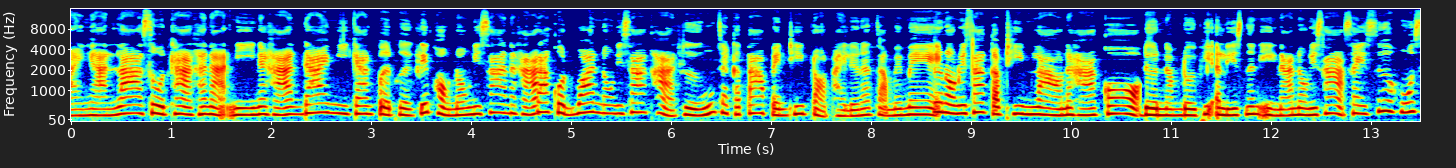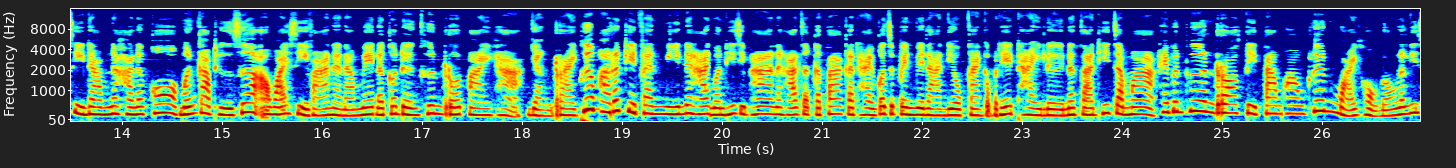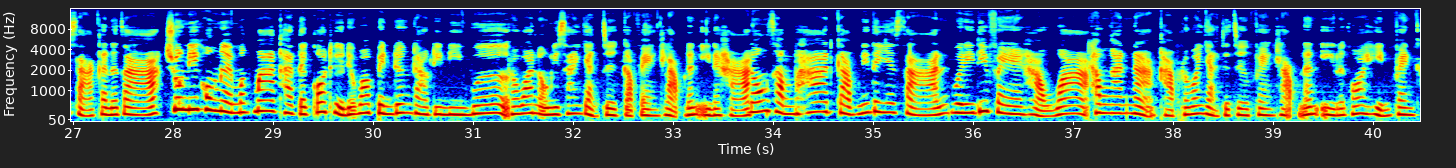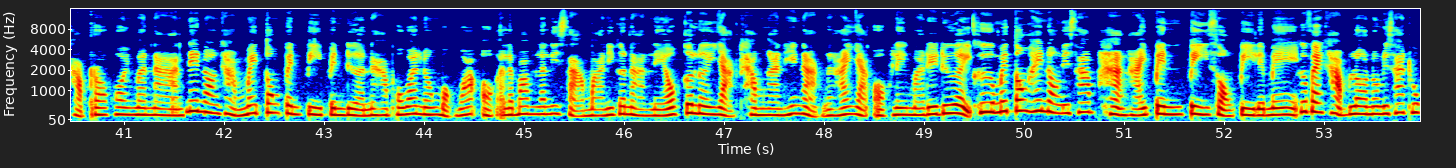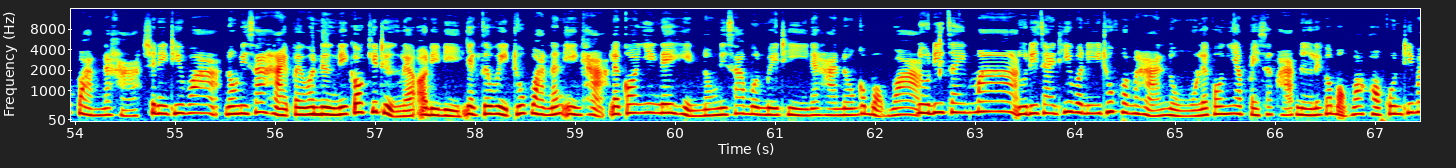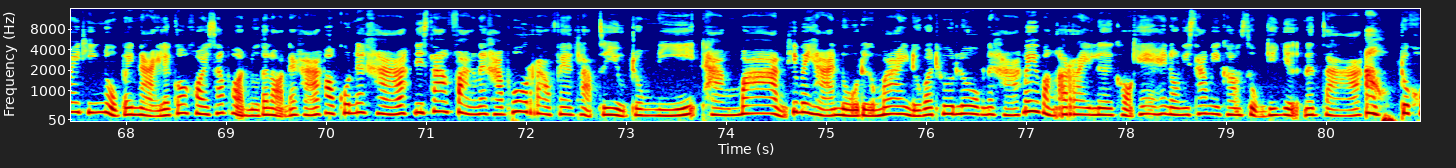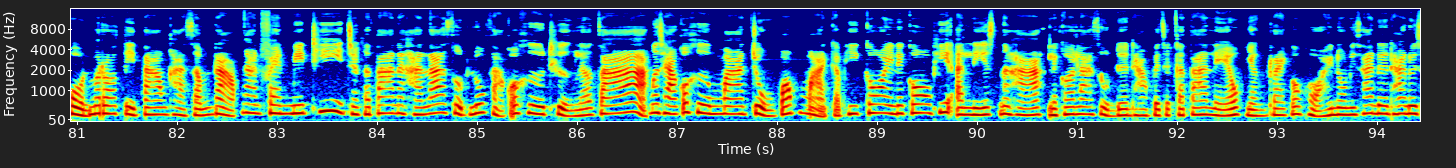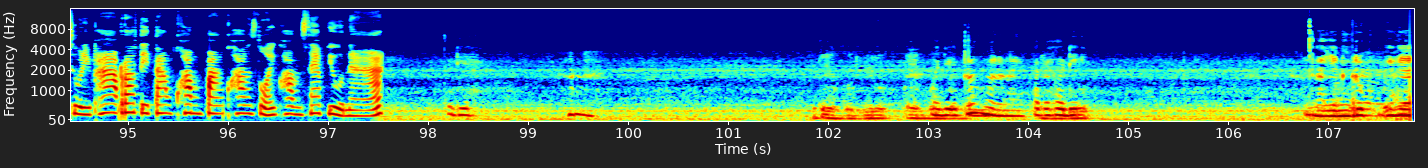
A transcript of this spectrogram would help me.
รายงานล่าสุดค่ะขณะนี้นะคะ ได้มีการเปิดเผยคลิปของน้องลิซ่านะคะ ปรากฏว่าน้องลิซ่าค่ะถึงจาการ์ตาเป็นที่ปลอดภัยแล้วนะจ๊ะแม่แม่ซึ่งน้องลิซ่ากับทีมลาวนะคะ ก็เดินนำโดยพี่อลิสนั่นเองนะน้องลิซ่าใส่เสื้อฮู้สีดำนะคะ แล้วก็เหมือนกับถือเสื้อเอาไว้สีฟ้าเนี่ยนะแม่แล้วก็เดินขึ้นรถไปค่ะ อย่างไรเพื่อภารกิจแฟนมีตนะคะ วันที่ 15 นะคะจาการ์ตากับไทยก็จะเป็นเวลาเดียวกันกับประเทศไทยเลยนะจ๊ะที่จะมาให้เพื่อนๆรอติดตามความเคลื่อนไหวของน้องลลิสากันนะจ๊ะช่วงนี้คงเหนื่อยมากๆค่ะ แต่ก็ถือได้ว่าเป็นเรื่องราวดีๆเวอร์เพราะว่าน้องลิซ่าอยากเจอกับแฟนคลับนั่นเองนะคะ น้องสัมภาษณ์กับนิตยสารว a ที่แฟร์ค่ะว่าทำงานหนักค่ะ เพราะว่าอยากจะเจอแฟนคลับนั่นเองแล้วก็เห็นแฟนคลับรอคอยมานาน แน่นอนค่ะไม่ต้องเป็นปีเป็นเดือนนะคะ เพราะว่าน้องบอกว่าออกอัลบั้มลลิสามานี่ก็นานแล้ว ก็เลยอยากทำงานให้หนักนะคะ อยากออกเพลงมาเรื่อยๆ คือไม่ต้องให้น้องลิซ่าห่างหายเป็นปี 2 ปีเลยแม่คือแฟนคลับรอน้องลิซ่าทุกวันนะคะชนิดที่ว่าน้องลิซ่าหายไปวันหนึ่งนี่ก็คิดถึงแล้วเอาดีๆอยากจะวีดทุกวันนั่นเองค่ะ แล้วก็ยิ่งได้เห็นน้องลิซ่าบนเวทีนะคะ น้องก็บอกว่าหนูดีใจมาก หนูดีใจที่วันนี้ทุกคนมาหาหนู แล้วก็เงียบไปสักพักหนึ่งแล้วก็บอกว่าขอบคุณที่ไม่ทิ้งหนูไปไหน แล้วก็คอยซัพพอร์ตหนูตลอดนะคะ ขอบคุณนะคะลิซ่าฟังนะคะ พวกเราแฟนคลับจะอยู่ตรงนี้ ทางบ้านที่ไปหาหนูหรือไม่หรือว่าทั่วโลกนะคะ ไม่หวังอะไรเลยขอแค่ให้น้องลิซ่ามีความสุขเยอะๆนะจ๊ะอ้าวทุกคนมารอติดตามค่ะสำหรับงานแฟนมิตที่จาการ์ตานะคะ ล่าสุดลูกสาวก็คือถึงแล้วจ้า เมื่อเช้าก็คือมาจุ่มป๊อปหมาดกับพี่ก้อยแล้วก็พี่อลิสนะคะ แล้วก็ล่าสุดเดินทางไปจาการ์ตาแล้ว อย่างไรก็ขอให้น้องลิซ่าเดินทางโดยสวัสดิภาพ รอติดตามความปังความสวยความแซ่บอยู่นะ Itu dia. Hmm. Itu yang baju biru. Eh, Baju itu mana? Pakai hoodie. Layan grup ini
